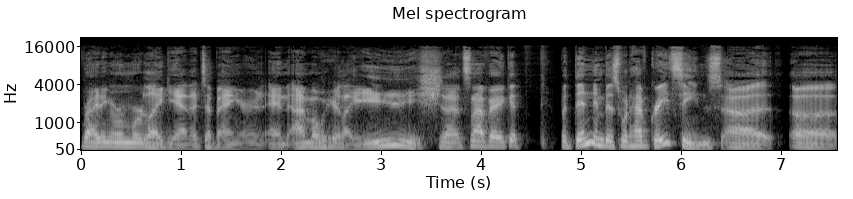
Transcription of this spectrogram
writing room were like yeah that's a banger. And, and i'm over here like Eesh, that's not very good. But then nimbus would have great scenes uh uh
